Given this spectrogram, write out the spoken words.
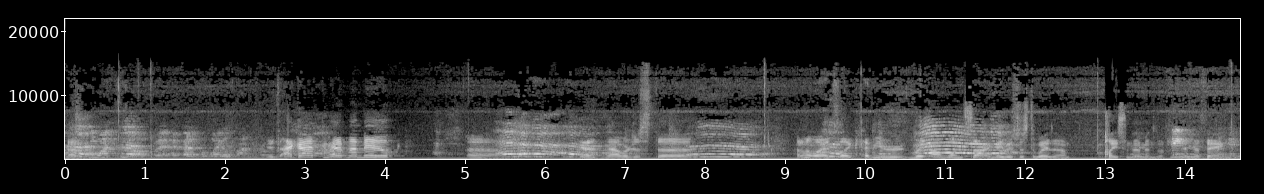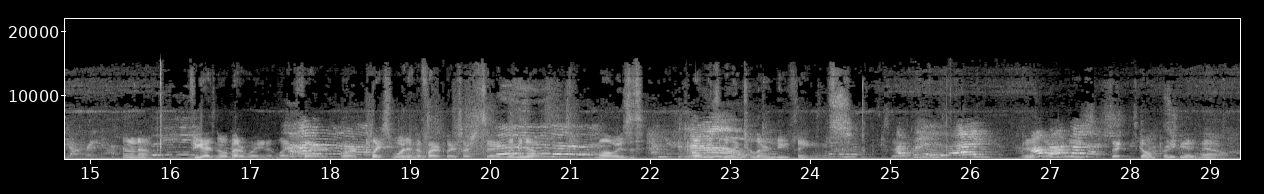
I don't know. want milk, but I've got to put oils on It's, I got to have my milk. Uh, yeah, now we're just, uh, I don't know why it's like heavier lit on one side. Maybe it's just the way that I'm placing them in the, in the thing. I don't know. If you guys know a better way to light a fire, or place wood in the fireplace, I should say, let me know. I'm always, always willing to learn new things. So, yeah, it is. It's going pretty good now.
